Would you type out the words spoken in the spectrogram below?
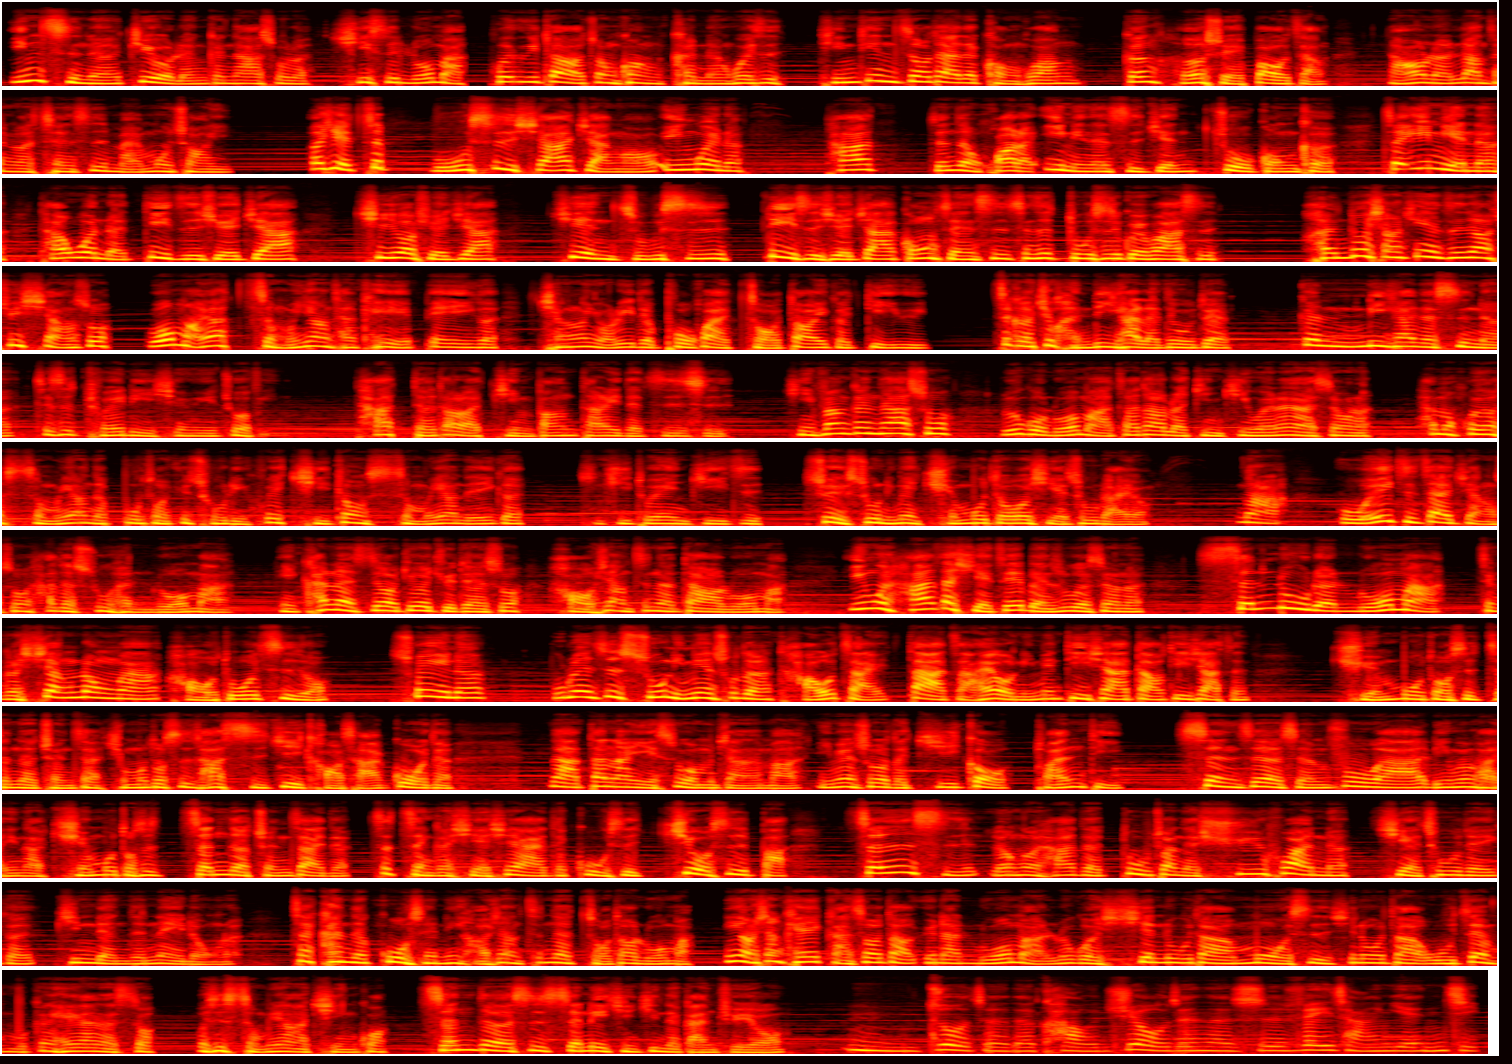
因此呢，就有人跟他说了，其实罗马会遇到的状况可能会是停电之后带来的恐慌。跟河水暴涨，然后呢，让整个城市满目疮痍。而且这不是瞎讲哦，因为呢，他整整花了一年的时间做功课。这一年呢，他问了地质学家、气候学家、建筑师、历史学家、工程师，甚至都市规划师，很多详细的资料去想说，罗马要怎么样才可以被一个强有力的破坏走到一个地狱？这个就很厉害了，对不对？更厉害的是呢，这是推理悬疑作品，他得到了警方大力的支持。警方跟他说，如果罗马遭到了紧急危难的时候呢，他们会有什么样的步骤去处理？会启动什么样的一个紧急对应机制？所以书里面全部都会写出来哦。那我一直在讲说他的书很罗马，你看了之后就会觉得说好像真的到了罗马，因为他在写这本书的时候呢，深入了罗马整个巷弄啊好多次哦。所以呢，不论是书里面说的豪宅、大宅，还有里面地下道、地下城，全部都是真的存在，全部都是他实际考察过的。那当然也是我们讲的嘛，里面所有的机构、团体、圣色神父啊、灵魂法庭啊，全部都是真的存在的。这整个写下来的故事，就是把真实融合它的杜撰的虚幻呢，写出的一个惊人的内容了。在看的过程，你好像真的走到罗马，你好像可以感受到，原来罗马如果陷入到末世、陷入到无政府跟黑暗的时候，会是什么样的情况？真的是身历其境的感觉哦。嗯，作者的考究真的是非常严谨。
